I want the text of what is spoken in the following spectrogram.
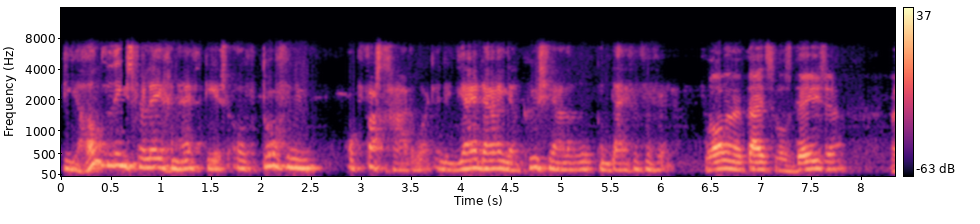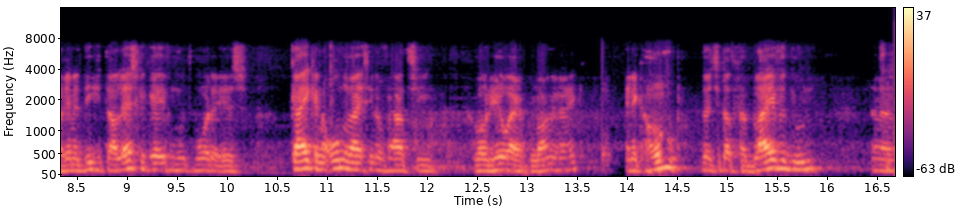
die handelingsverlegenheid, die is overtroffen nu, op vastgehouden wordt. En dat jij daarin jouw cruciale rol kunt blijven vervullen. Vooral in een tijd zoals deze, waarin het digitaal lesgegeven moet worden, is kijken naar onderwijsinnovatie gewoon heel erg belangrijk. En ik hoop dat je dat gaat blijven doen. eh,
